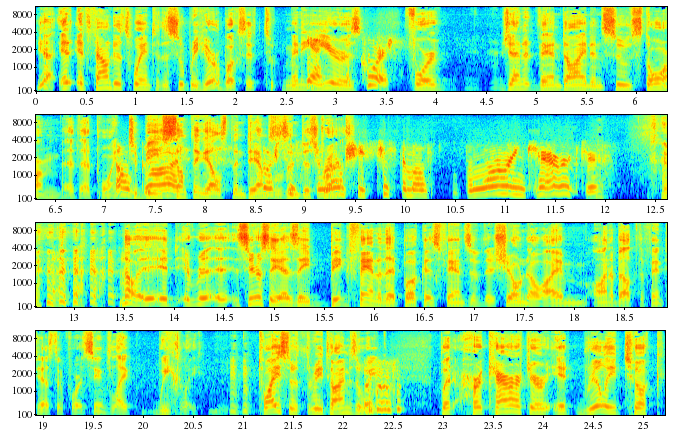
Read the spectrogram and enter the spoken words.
yeah, it, it found its way into the superhero books. It took many Yes, of course. for Janet Van Dyne and Sue Storm at that point Oh, to be something else than damsels Of in course, Storm, distress. she's just the most boring character. No, it, it, it, it- seriously, as a big fan of that book, as fans of this show know, I'm on about the Fantastic Four. It seems like weekly, twice or three times a week. but her character, it really took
